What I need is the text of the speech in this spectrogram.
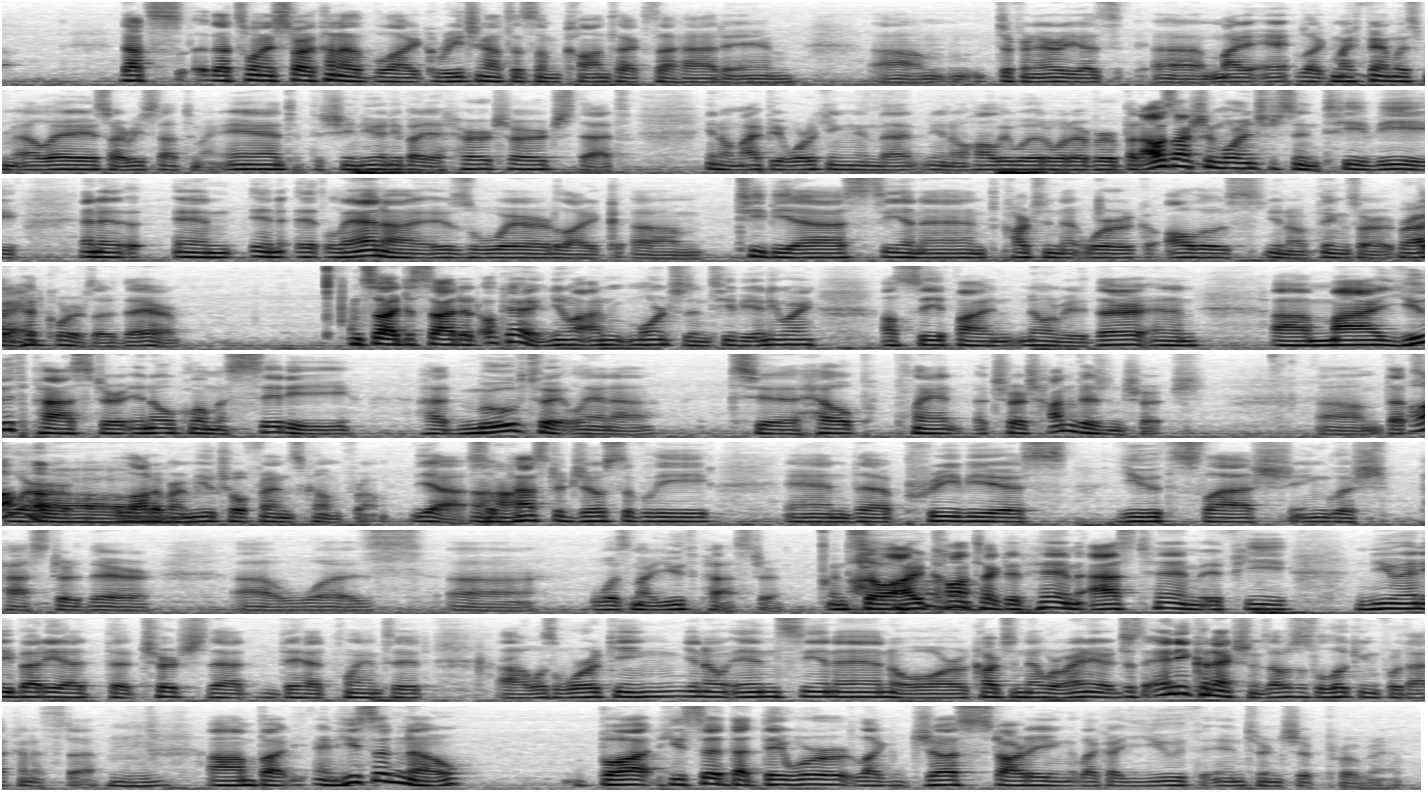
that's that's when I started kind of like reaching out to some contacts I had in um, different areas. Uh, my aunt, like my family's from LA, so I reached out to my aunt if she knew anybody at her church that you know might be working in that you know Hollywood or whatever. But I was actually more interested in TV, and it, and in Atlanta is where like um, TBS, CNN, Cartoon Network, all those you know things are Right. the headquarters are there. and so I decided, okay, you know, I'm more interested in TV anyway. I'll see if I know anybody there. And uh, my youth pastor in Oklahoma City had moved to Atlanta to help plant a church, Han Vision Church. Um, that's where a lot of our mutual friends come from. Yeah, so Uh-huh. Pastor Joseph Lee and the previous youth slash English pastor there uh, was uh, was my youth pastor, and so I contacted him, asked him if he knew anybody at the church that they had planted, uh, was working, you know, in CNN or Cartoon Network or any just any connections. I was just looking for that kind of stuff. Um, but and he said no, but he said that they were like just starting like a youth internship program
